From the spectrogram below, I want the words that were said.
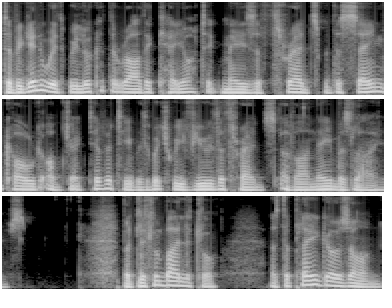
To begin with, we look at the rather chaotic maze of threads with the same cold objectivity with which we view the threads of our neighbours' lives. But little by little, as the play goes on,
